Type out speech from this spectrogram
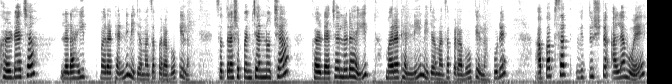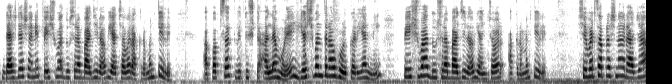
खर्ड्याच्या लढाईत मराठ्यांनी निजामाचा पराभव केला. सतराशे पंच्याण्णवच्या खर्ड्याच्या लढाईत मराठ्यांनी निजामाचा पराभव केला. पुढे आपापसात वितुष्ट आल्यामुळे डॅश डॅशाने पेशवा दुसरा बाजीराव याच्यावर आक्रमण केले. आपापसात वितुष्ट आल्यामुळे यशवंतराव होळकर यांनी पेशवा दुसरा बाजीराव यांच्यावर आक्रमण केले. शेवटचा प्रश्न राजा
